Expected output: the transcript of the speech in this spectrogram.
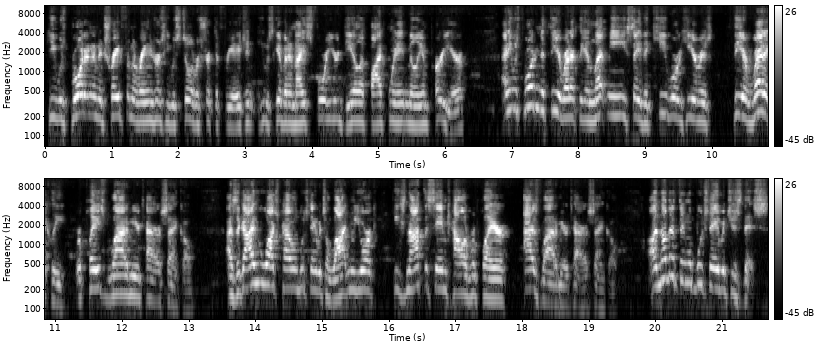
he was brought in in a trade from the Rangers. He was still a restricted free agent. He was given a nice four-year deal at 5.8 million per year, and he was brought in to theoretically. And let me say the key word here is theoretically replace Vladimir Tarasenko. As a guy who watched Pavel Buchnevich a lot in New York, he's not the same caliber player as Vladimir Tarasenko. Another thing with Buchnevich is this.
